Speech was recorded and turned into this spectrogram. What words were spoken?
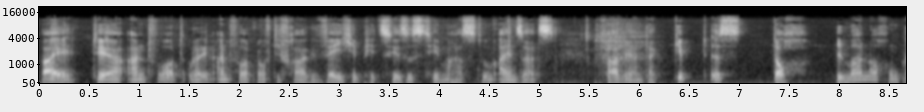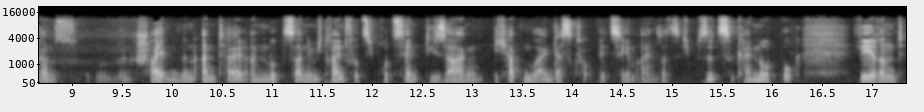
bei der Antwort oder den Antworten auf die Frage, welche PC-Systeme hast du im Einsatz, Fabian? Da gibt es doch immer noch einen ganz entscheidenden Anteil an Nutzern, nämlich 43 Prozent, die sagen, ich habe nur einen Desktop-PC im Einsatz, ich besitze kein Notebook, während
